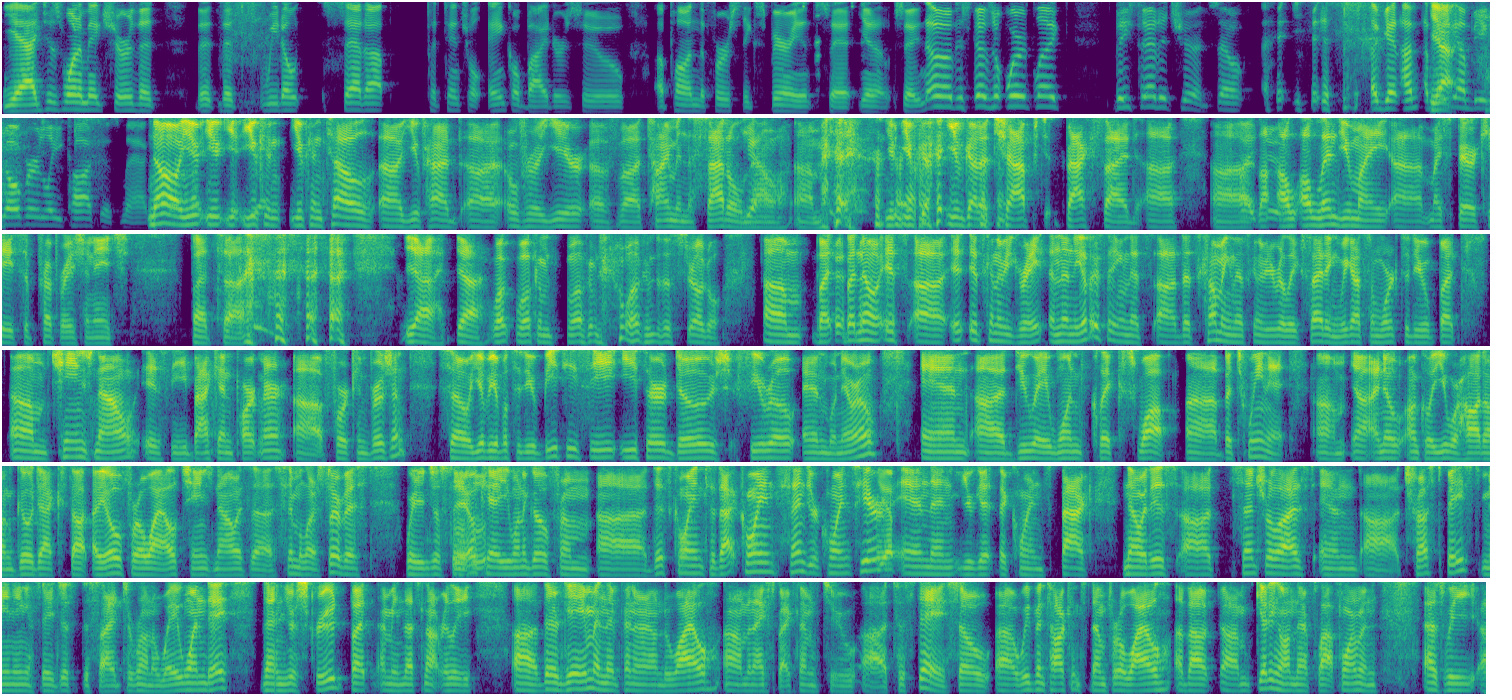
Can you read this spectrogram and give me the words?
Yeah i just want to make sure that that that we don't set up potential ankle biters who upon the first experience that you know say no this doesn't work like they said it should. So again, I'm yeah. maybe I'm being overly cautious, Max. No, you you you, you yeah. can you can tell uh, you've had uh, over a year of uh, time in the saddle yeah. now. Um, you, have got you've got a chapped backside. Uh, uh, I'll I'll lend you my uh, my spare case of preparation H, but. yeah yeah welcome welcome welcome to the struggle um, but but no, it's uh, it, it's going to be great. And then the other thing that's uh, that's coming that's going to be really exciting. We got some work to do, but um, Change Now is the backend partner uh, for conversion. So you'll be able to do BTC, Ether, Doge, Firo, and Monero, and uh, do a one-click swap uh, between it. Um, yeah, I know, Uncle, you were hot on Godex.io for a while. Change Now is a similar service where you just say, mm-hmm. okay, you want to go from uh, this coin to that coin, send your coins here, yep. and then you get the coins back. Now it is uh, centralized and uh, trust based, meaning if they just decide to run away one day, then you're screwed. But I mean, that's not really uh, their game, and they've been around a while, um, and I expect them to uh, to stay. So uh, we've been talking to them for a while about um, getting on their platform, and as we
